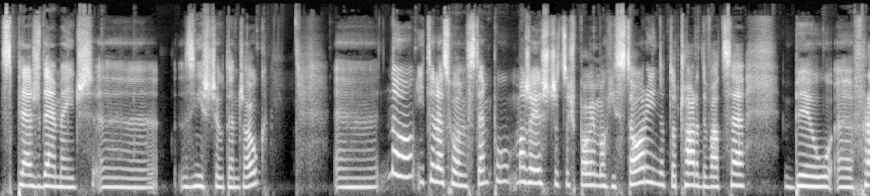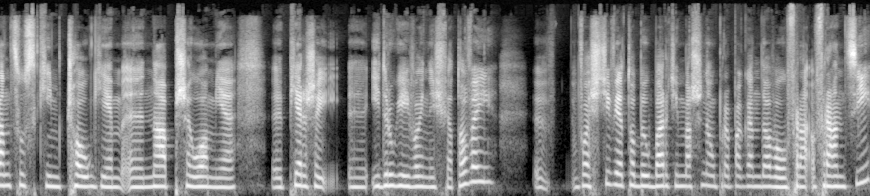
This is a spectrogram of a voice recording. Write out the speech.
splash damage yy, zniszczył ten czołg. Yy, no i tyle słowem wstępu. Może jeszcze coś powiem o historii. No to Char 2C był yy, francuskim czołgiem yy, na przełomie yy, i drugiej wojny światowej. Właściwie to był bardziej maszyną propagandową Fra- Francji,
